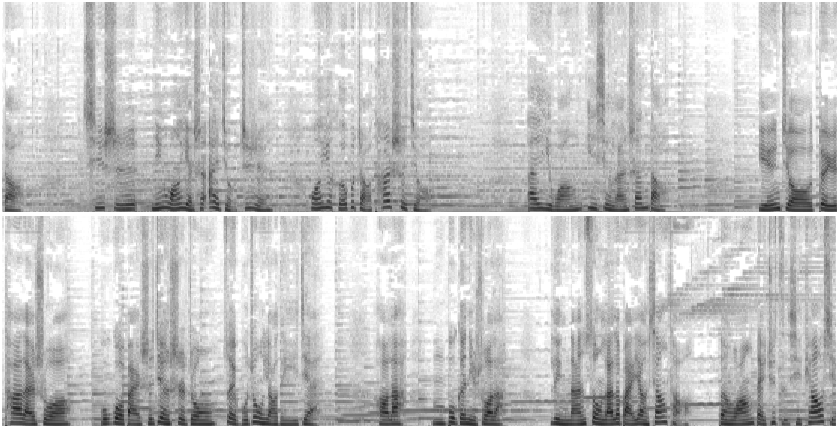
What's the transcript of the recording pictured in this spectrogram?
道：“其实宁王也是爱酒之人，王爷何不找他试酒？”安义王意兴阑珊道：“饮酒对于他来说，不过百十件事中最不重要的一件。好了。”嗯，不跟你说了。岭南送来了百样香草，本王得去仔细挑些，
